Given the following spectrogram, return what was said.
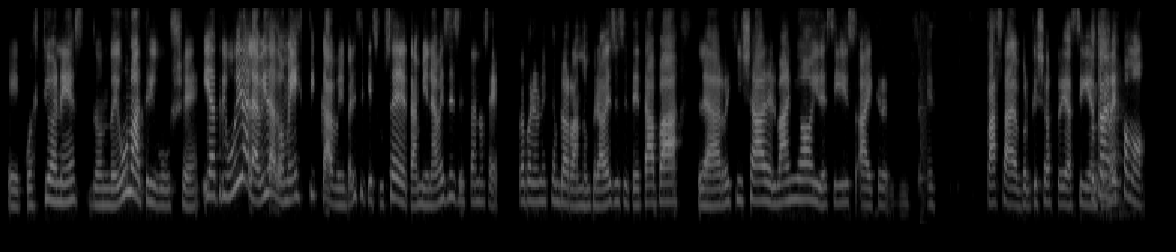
eh, cuestiones donde uno atribuye. Y atribuir a la vida doméstica me parece que sucede también. A veces está, no sé, voy a poner un ejemplo random, pero a veces se te tapa la rejilla del baño y decís, ay, pasa porque yo estoy así. Entonces es como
